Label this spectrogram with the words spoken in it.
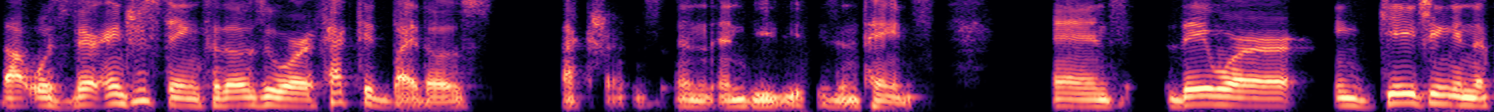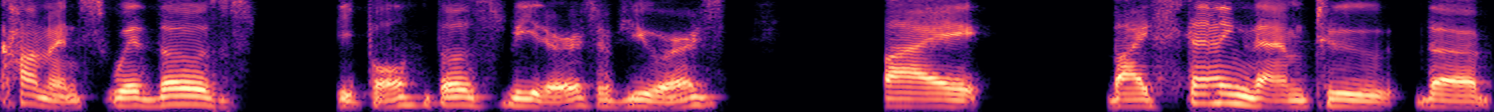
that was very interesting for those who were affected by those actions and, and DVs and pains. And they were engaging in the comments with those people, those readers or viewers, by by sending them to the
